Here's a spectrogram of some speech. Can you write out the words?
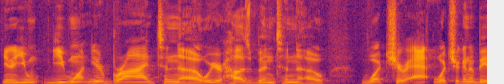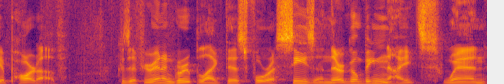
you know, you, you want your bride to know or your husband to know what you're at, what you're going to be a part of. Because if you're in a group like this for a season, there are going to be nights when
